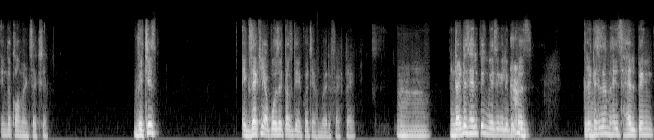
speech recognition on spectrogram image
in the comment section, which is exactly opposite of the echo chamber effect, right? Mm. And that is helping basically because Mm. criticism is helping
